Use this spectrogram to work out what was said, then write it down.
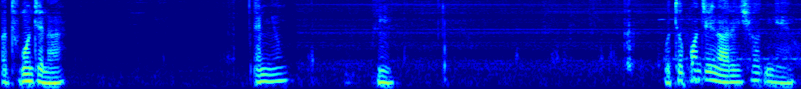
아, 두 번째 날. 안녕. 응. 뭐, 첫 번째 날은 쉬었네요.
